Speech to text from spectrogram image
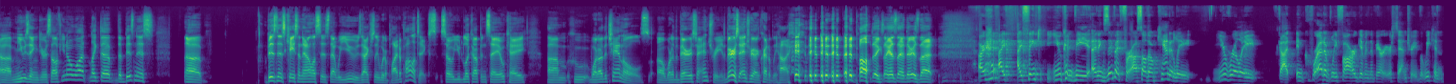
uh, musing to yourself, you know what? Like the the business uh, business case analysis that we use actually would apply to politics. So you'd look up and say, okay, um, who what are the channels? Uh, what are the barriers to entry? The barriers to entry are incredibly high in, politics. I said there is that. I, I think you can be an exhibit for us although candidly you really got incredibly far given the barriers to entry but we can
